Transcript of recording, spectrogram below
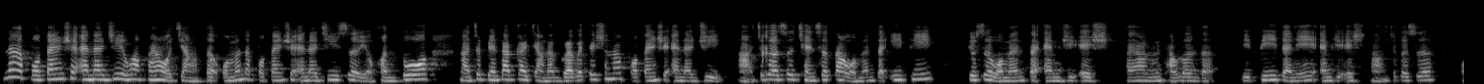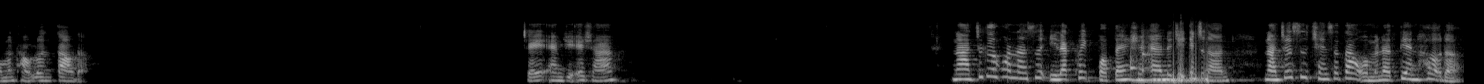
那 potential energy 的话，刚才我讲的，我们的 potential energy 是有很多，那这边大概讲了 gravitational potential energy 啊，这个是牵涉到我们的 EP。就是我们的 mgh，刚刚我们讨论的，EP 等于 mgh 啊，这个是我们讨论到的。给 mgh 啊，那这个话呢是 electric potential energy 电子能，那就是牵涉到我们的电荷的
